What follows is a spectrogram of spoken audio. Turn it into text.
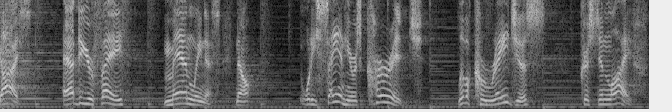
Guys, add to your faith manliness. Now, what he's saying here is courage. Live a courageous Christian life.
